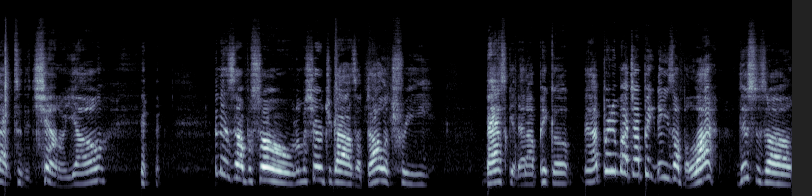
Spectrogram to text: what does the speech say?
back to the channel, y'all. In this episode, I'm gonna share with you guys a Dollar Tree basket that I pick up. And I pretty much I pick these up a lot. This is uh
